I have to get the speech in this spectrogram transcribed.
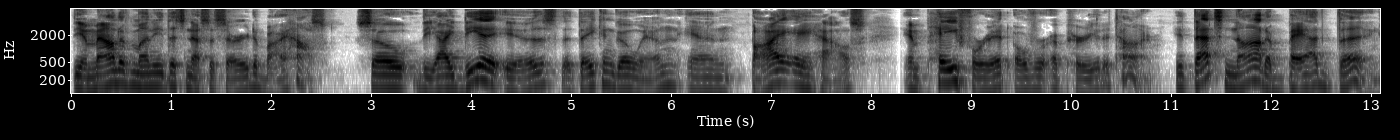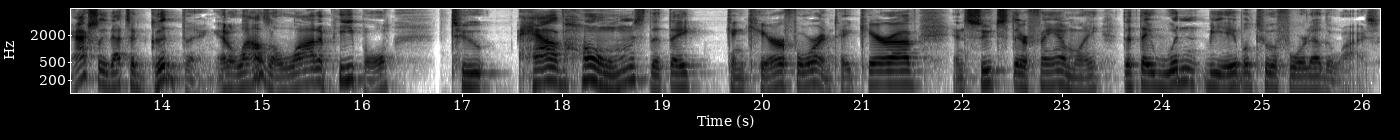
the amount of money that's necessary to buy a house. So the idea is that they can go in and buy a house and pay for it over a period of time. It, that's not a bad thing. Actually, that's a good thing. It allows a lot of people to have homes that they can care for and take care of and suits their family that they wouldn't be able to afford otherwise.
